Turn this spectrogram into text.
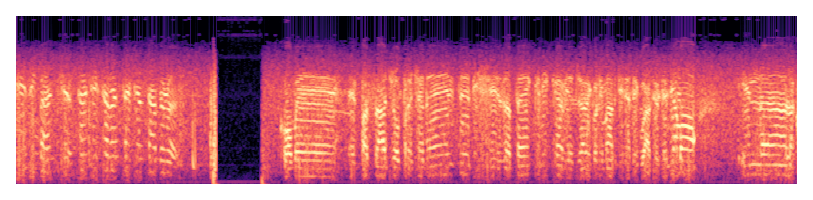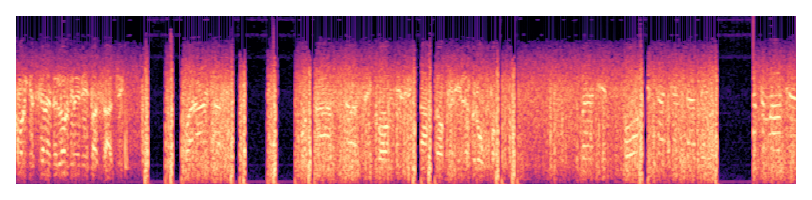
chasing bunch, 37 seconds down the road. Come nel passaggio precedente, discesa tecnica, viaggiare con i margini adeguati. Attendiamo il, la comunicazione dell'ordine dei passaggi. 40, 40 secondi di ritardo per il gruppo. Bunch is 4 seconds down the road. On the mountain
